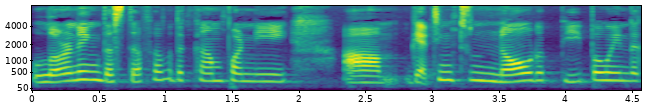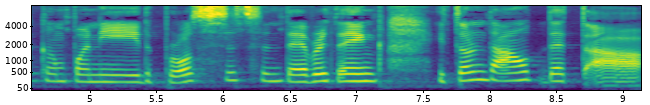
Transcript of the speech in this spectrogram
learning the stuff of the company, um, getting to know the people in the company, the processes and everything, it turned out that uh,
